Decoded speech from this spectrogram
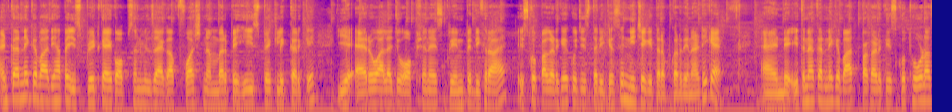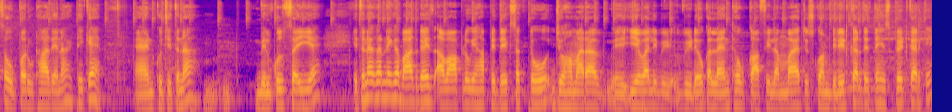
एंड करने के बाद यहाँ पे स्प्लिट का एक ऑप्शन मिल जाएगा। फ़र्स्ट नंबर पे ही इस पर क्लिक करके ये एरो वाला जो ऑप्शन है स्क्रीन पे दिख रहा है, इसको पकड़ के कुछ इस तरीके से नीचे की तरफ़ कर देना, ठीक है? एंड इतना करने के बाद पकड़ के इसको थोड़ा सा ऊपर उठा देना, ठीक है? एंड कुछ इतना बिल्कुल सही है। इतना करने के बाद गाइज़ अब आप लोग यहाँ पे देख सकते हो जो हमारा ये वाली वीडियो का लेंथ है वो काफ़ी लंबा है तो इसको हम डिलीट कर देते हैं स्प्लिट करके।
